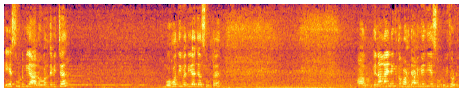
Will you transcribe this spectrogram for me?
ਇਹ ਸੂਟ ਵੀ ਆਲ ਓਵਰ ਦੇ ਵਿੱਚ ਹੈ। ਬਹੁਤ ਹੀ ਵਧੀਆ ਜਿਹਾ ਸੂਟ ਹੈ। ਆ ਲੋ ਬਿਨਾਂ ਲਾਈਨਿੰਗ ਤੋਂ ਬਣ ਜਾਣਗੇ ਜੀ ਇਹ ਸੂਟ ਵੀ ਤੁਹਾਡੇ।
